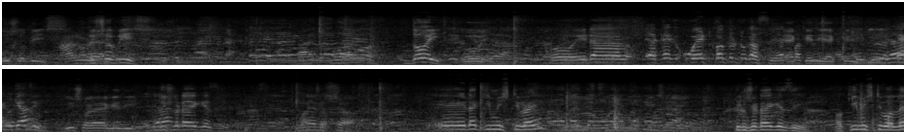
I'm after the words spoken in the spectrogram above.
দুশো বিশ। দুশো বিশ দই। ও এটা এক এক ওয়েট কতটুকু আছে? এক কেজি এক কেজি। এক কেজি। দুইশো টাকা কেজি। দুশো টাকা কেজি। এটা কি মিষ্টি ভাই? তিনশো টাকা কেজি। ও, কি মিষ্টি বলে?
